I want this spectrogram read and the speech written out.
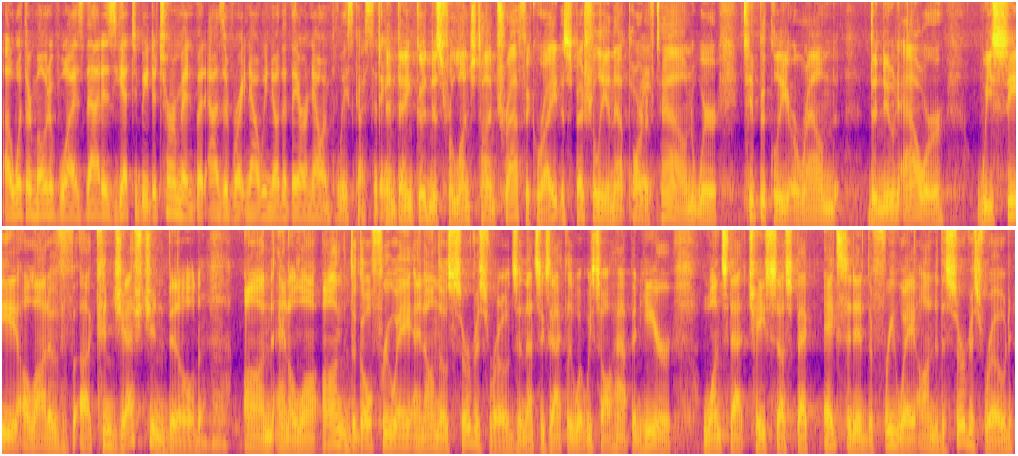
uh, what their motive was. That is yet to be determined. But as of right now, we know that they are now in police custody. And thank goodness for lunchtime traffic, right? Especially in that part Right. of town where typically around the noon hour we see a lot of uh, congestion build on and along on the Gulf Freeway and on those service roads, and that's exactly what we saw happen here. Once that chase suspect exited the freeway onto the service road,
